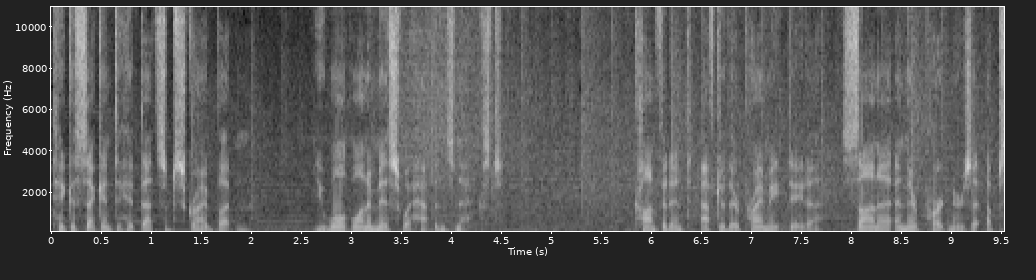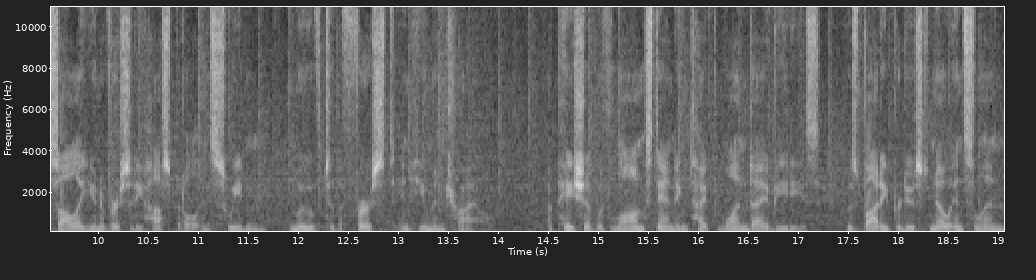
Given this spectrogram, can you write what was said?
take a second to hit that subscribe button. You won't want to miss what happens next. Confident after their primate data, Sana and their partners at Uppsala University Hospital in Sweden moved to the first in-human trial. A patient with long-standing type 1 diabetes, whose body produced no insulin,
